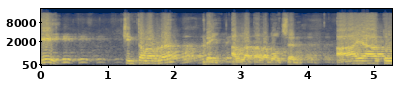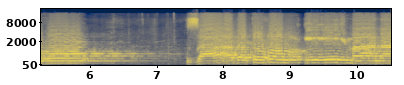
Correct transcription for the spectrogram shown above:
কি চিন্তা ভাবনা নেই। আল্লাহ তালা বলছেন আয়াত ঈমানা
